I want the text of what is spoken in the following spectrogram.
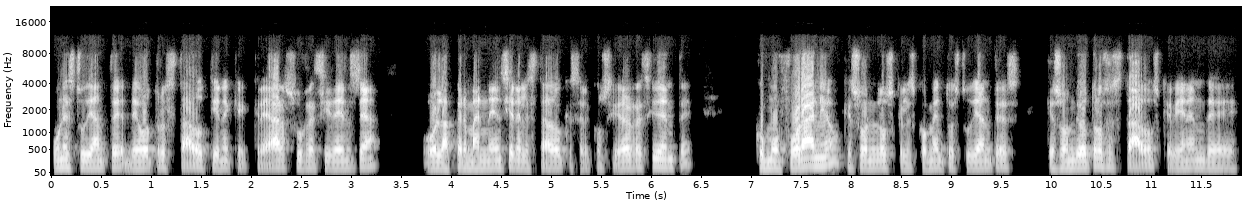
un estudiante de otro estado, tiene que crear su residencia o la permanencia en el estado que se le considere residente, como foráneo, que son los que les comento estudiantes que son de otros estados, que vienen de,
